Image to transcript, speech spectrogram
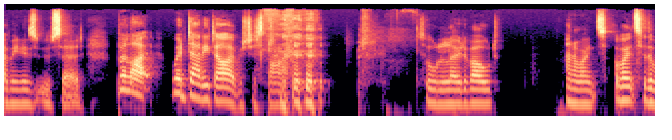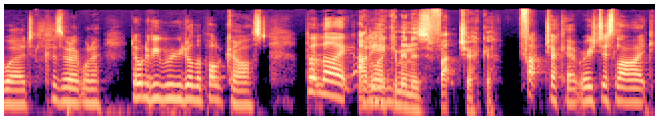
I mean, it's absurd. But like when Danny Dyer, was just like, it's all a load of old. And I won't, I won't say the word because I don't want to, don't want to be rude on the podcast. But like, I I'd mean, like him in as fact checker. Fact checker, where he's just like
